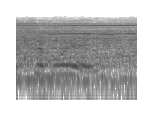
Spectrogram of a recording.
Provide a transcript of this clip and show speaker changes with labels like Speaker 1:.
Speaker 1: reakcebuję.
